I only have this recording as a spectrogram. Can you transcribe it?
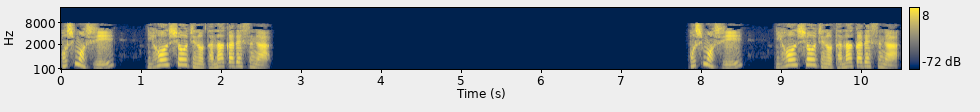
もしもし日本商事の田中ですが。もしもし日本商事の田中ですが。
